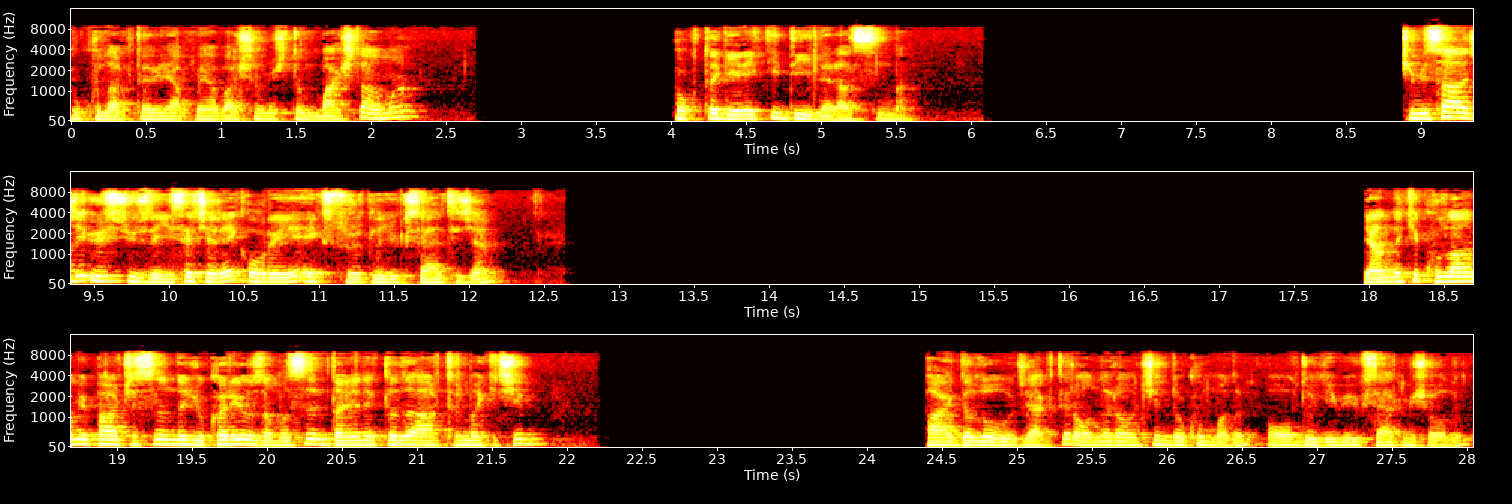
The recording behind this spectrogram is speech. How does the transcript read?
bu kulakları yapmaya başlamıştım başta ama çok da gerekli değiller aslında. Şimdi sadece üst yüzeyi seçerek orayı extrude ile yükselteceğim. Yandaki kulağın bir parçasının da yukarıya uzaması dayanıklılığı artırmak için faydalı olacaktır. Onlara onun için dokunmadım. Olduğu gibi yükseltmiş oldum.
